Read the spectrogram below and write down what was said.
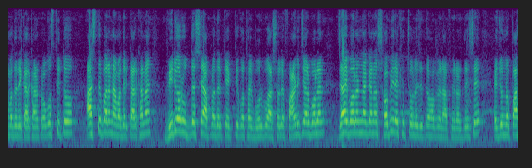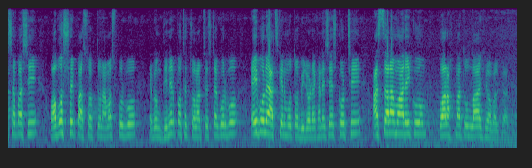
আমাদের এই কারখানাটা অবস্থিত। আসতে পারেন আমাদের কারখানায়। ভিডিওর উদ্দেশ্যে আপনাদেরকে একটি কথাই বলব, আসলে ফার্নিচার বলেন, যাই বলেন না কেন, সবই রেখে চলে যেতে হবে না ফেরার দেশে। এজন্য পাশাপাশি অবশ্যই পাঁচ ওয়াক্ত নামাজ পড়ব এবং দিনের পথে চলার চেষ্টা করব। এই বলে আজকের মতো ভিডিওটা এখানে শেষ করছি। আসসালামু আলাইকুম ওয়া বারাকাতুহু।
